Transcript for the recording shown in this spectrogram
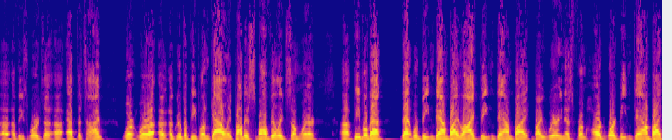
uh, of these words uh, uh, at the time were, were a, a, group of people in Galilee, probably a small village somewhere, uh, people that that were beaten down by life, beaten down by, by weariness from hard work, beaten down by,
